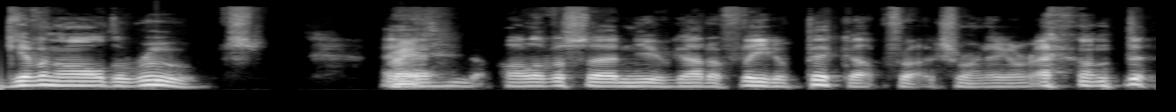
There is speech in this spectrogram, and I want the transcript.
given all the rules. Right. And all of a sudden, you've got a fleet of pickup trucks running around.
